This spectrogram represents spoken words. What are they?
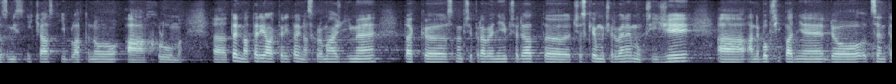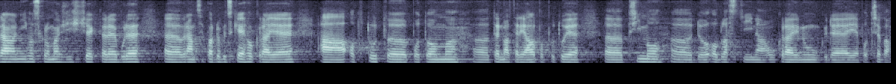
z místních částí Blatno a Chlum. Ten materiál, který tady naschromáždíme, tak jsme připraveni předat Českému červenému kříži a, a nebo případně do centrálního schromaždiště, které bude v rámci Pardubického kraje a odtud potom ten materiál poputuje přímo do oblastí na Ukrajinu, kde je potřeba.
